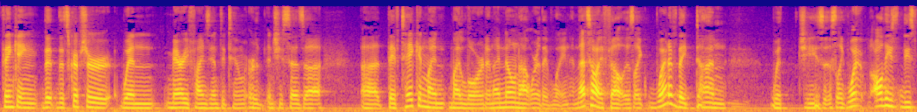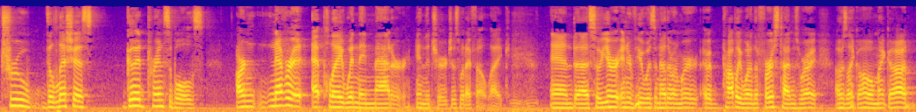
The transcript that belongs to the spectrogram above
thinking that the scripture when Mary finds the empty tomb, or and she says, uh, uh, "They've taken my my Lord, and I know not where they've lain him." That's how I felt. Is like, what have they done with Jesus? Like, what all these these true, delicious, good principles are never at, at play when they matter in the church. Is what I felt like. And uh, so your interview was another one where uh, probably one of the first times where I, I was like, oh my God,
